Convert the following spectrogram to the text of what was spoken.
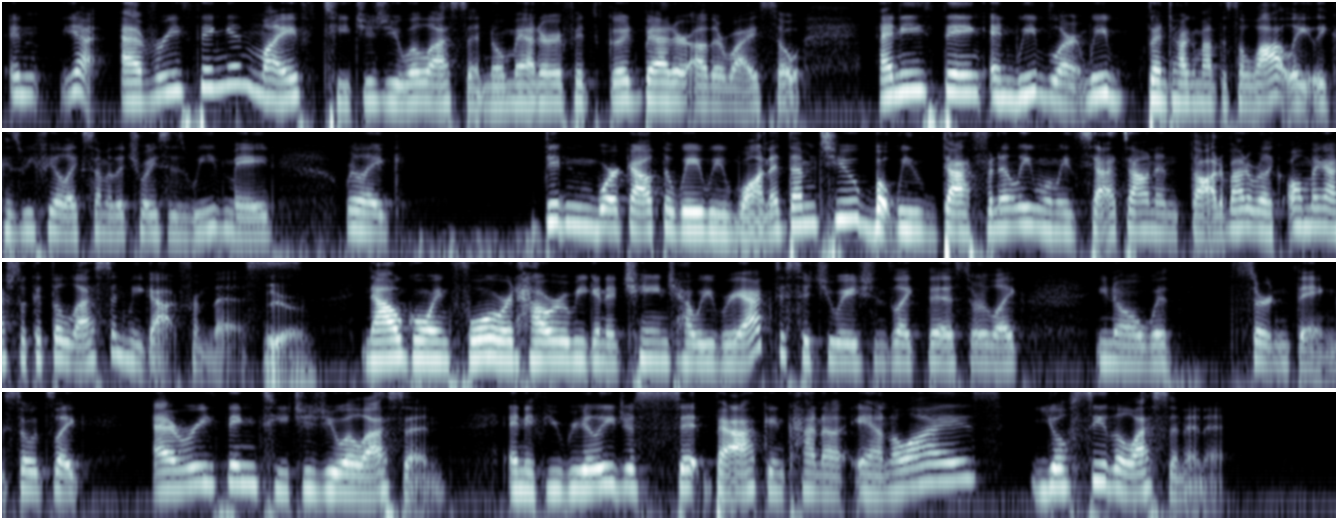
And yeah, everything in life teaches you a lesson, no matter if it's good, bad, or otherwise. So anything, and we've learned, we've been talking about this a lot lately because we feel like some of the choices we've made were like, didn't work out the way we wanted them to, but we definitely, when we sat down and thought about it, we're like, oh my gosh, look at the lesson we got from this. Yeah. Now going forward, how are we going to change how we react to situations like this or like, you know, with certain things? So it's like everything teaches you a lesson. And if you really just sit back and kind of analyze, you'll see the lesson in it.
